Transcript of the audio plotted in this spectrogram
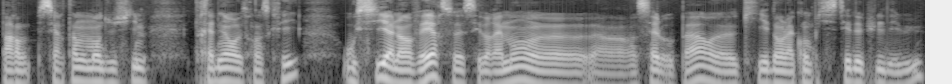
par certains moments du film très bien retranscrit ou si à l'inverse c'est vraiment un salopard qui est dans la complicité depuis le début.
